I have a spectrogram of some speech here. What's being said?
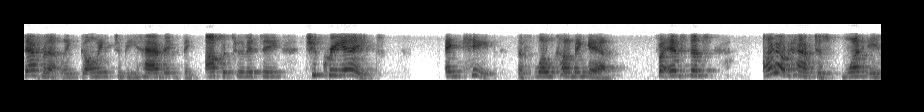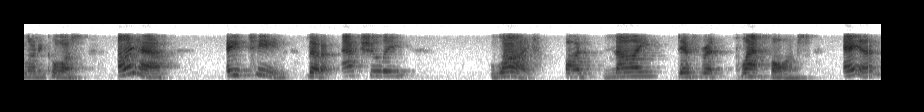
definitely going to be having the opportunity to create and keep the flow coming in. For instance, I don't have just one e learning course, I have 18 that are actually live on nine different platforms. And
